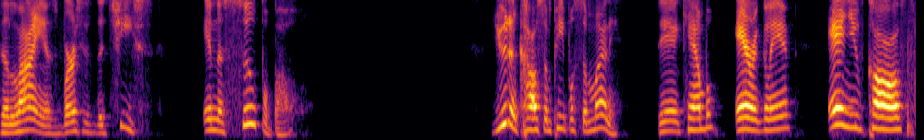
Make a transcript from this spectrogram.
the Lions versus the Chiefs in the Super Bowl. You didn't cost some people some money. Dan Campbell, Aaron Glenn, and you've caused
